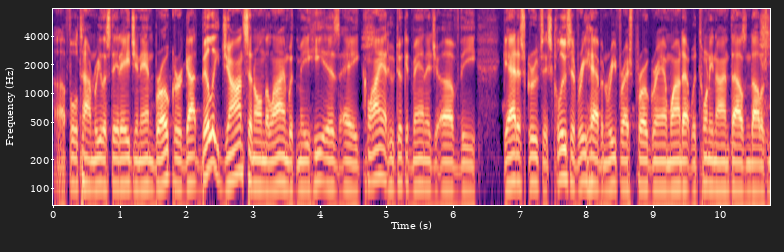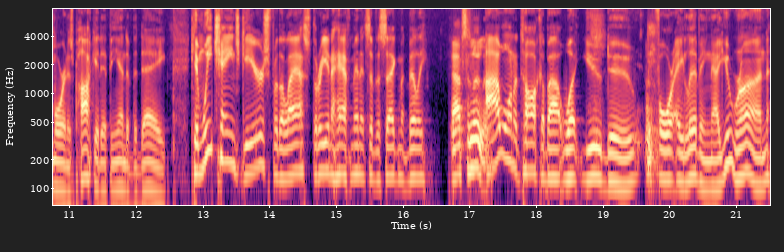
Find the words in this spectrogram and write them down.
uh, full time real estate agent and broker. Got Billy Johnson on the line with me. He is a client who took advantage of the Gaddis Group's exclusive rehab and refresh program, wound up with $29,000 more in his pocket at the end of the day. Can we change gears for the last three and a half minutes of the segment, Billy? Absolutely. I want to talk about what you do for a living. Now, you run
